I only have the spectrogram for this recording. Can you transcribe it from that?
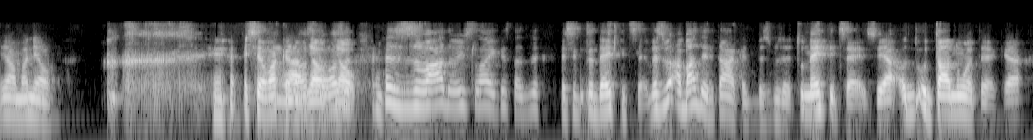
jā, man jau. es jau vakarā strādāju. Es zvanu visu laiku. Es, tādu, es tu neticēju. Es, man ir tā, ka bez, tu neticēji. Ja? Un, un tā notiek. Ja? Uh,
